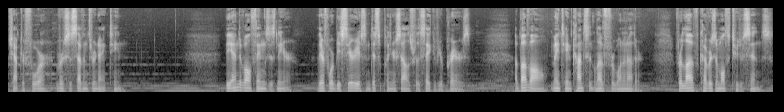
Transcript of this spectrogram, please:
chapter 4 verses 7 through 19. The end of all things is near. Therefore be serious and discipline yourselves for the sake of your prayers. Above all, maintain constant love for one another, for love covers a multitude of sins.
